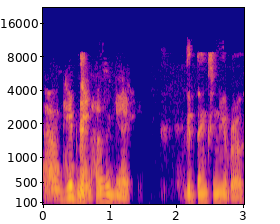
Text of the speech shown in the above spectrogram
I'm good, man. How's it going? Good thanks in you, bro.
